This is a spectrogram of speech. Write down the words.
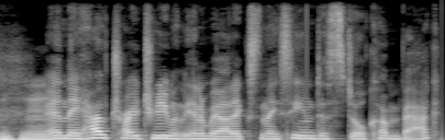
mm-hmm. and they have tried treating with antibiotics and they seem to still come back.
